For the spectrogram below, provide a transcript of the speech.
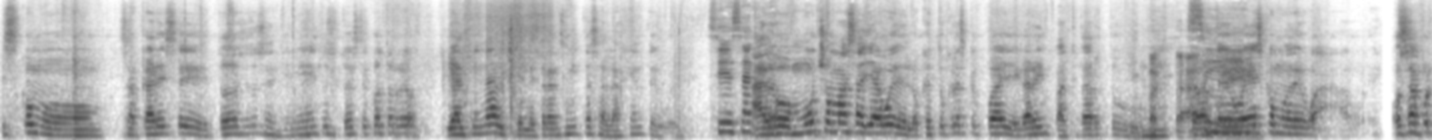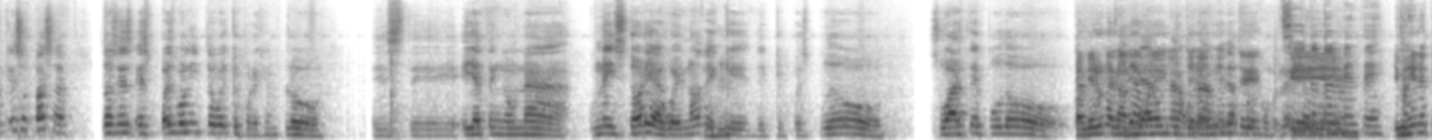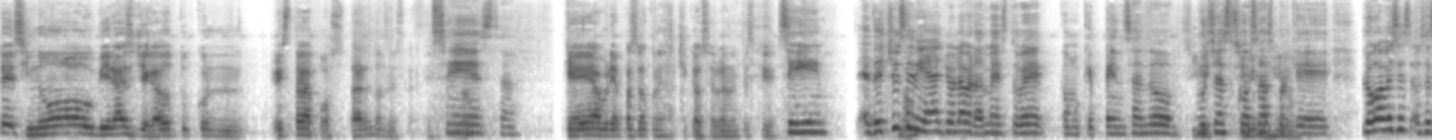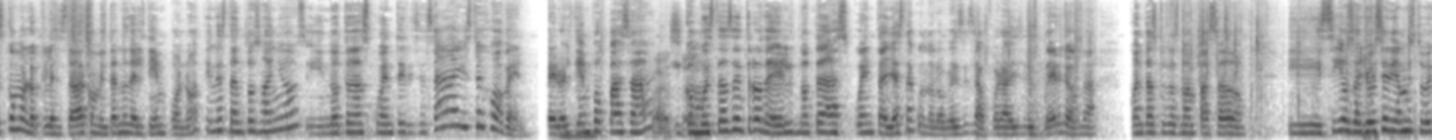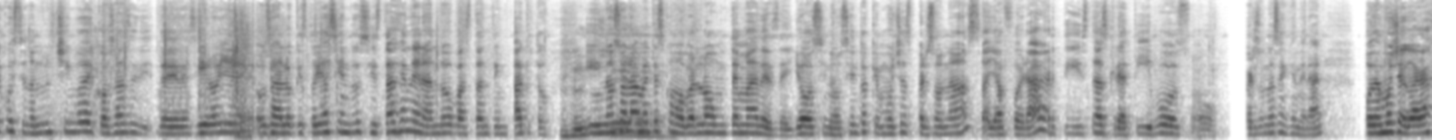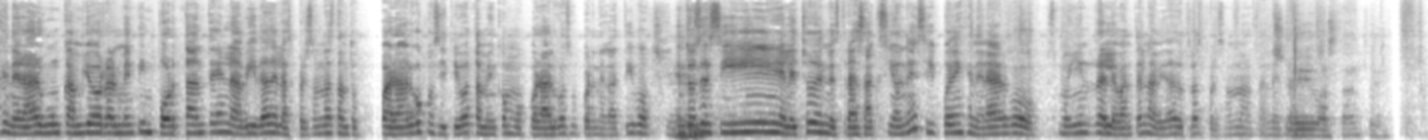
Es como sacar ese todos esos sentimientos y todo este cotorreo. Y al final que le transmitas a la gente, güey. Sí, exacto. algo mucho más allá, güey, de lo que tú crees que pueda llegar a impactar tu, Impactar, tu arte, Sí. güey. Es como de, wow, güey. O sea, porque eso pasa. Entonces, es, es bonito, güey, que por ejemplo, este, ella tenga una, una historia, güey, ¿no? De, que, de que, pues, pudo, su arte pudo Cambiar una vida, Cambiar güey, una- una vida literalmente. por completo. Sí, totalmente. Imagínate si no hubieras llegado tú con esta postal donde está. esta, Sí, ¿no? está. ¿Qué habría pasado con esa chica? O sea, la neta es que. Sí, de hecho ese ¿No? día yo la verdad me estuve como que pensando Sí, muchas sí cosas porque luego a veces, o sea, es como lo que les estaba comentando del tiempo, ¿no? Tienes tantos años y no te das cuenta y dices, ay, estoy joven, pero el tiempo pasa, y Pasa. como estás dentro de él no te das cuenta, ya hasta cuando lo ves desde afuera dices, verga, o sea, cuántas cosas me han pasado. Y sí, o sea, yo ese día me estuve cuestionando un chingo de cosas, de, de decir, oye, o sea, lo que estoy haciendo sí está generando bastante impacto. Y no Sí. solamente es como verlo un tema desde yo, sino siento que muchas personas allá afuera, artistas, creativos o personas en general, podemos llegar a generar algún cambio realmente importante en la vida de las personas, tanto para algo positivo también como para algo súper negativo. Entonces sí, el hecho de nuestras acciones sí pueden generar algo pues, muy relevante en la vida de otras personas, la neta. Sí, bastante.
